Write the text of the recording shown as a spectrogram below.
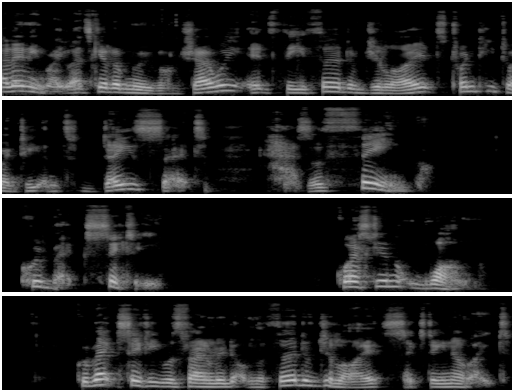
At any rate, let's get a move on, shall we? It's the 3rd of July, it's 2020, and today's set has a theme Quebec City. Question 1. Quebec City was founded on the 3rd of July 1608.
